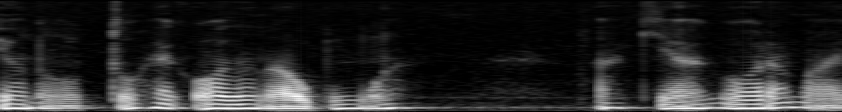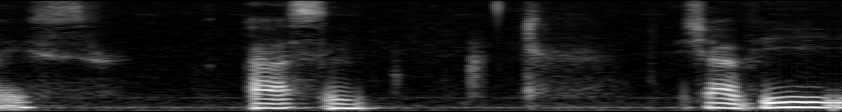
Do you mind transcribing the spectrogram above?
Eu não estou recordando alguma aqui agora, mas assim já vi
